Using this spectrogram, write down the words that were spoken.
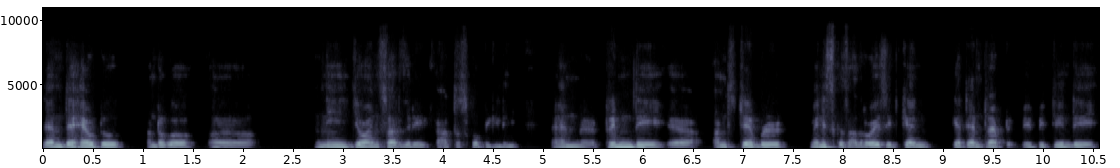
Then they have to undergo uh, knee joint surgery arthroscopically and uh, trim the uh, unstable meniscus. Otherwise, it can get entrapped between the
